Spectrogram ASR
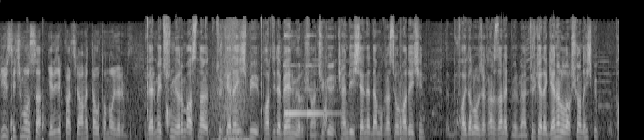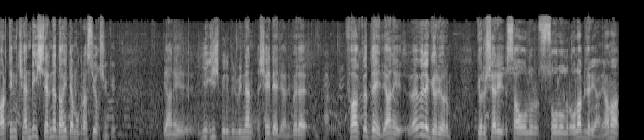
Bir seçim olsa Gelecek Partisi ve Ahmet Davutoğlu'na oy verir misiniz? Vermeyi düşünmüyorum. Aslında Türkiye'de hiçbir parti de beğenmiyorum şu an. Çünkü kendi işlerinde demokrasi olmadığı için faydalı olacaklarını zannetmiyorum. Yani Türkiye'de genel olarak şu anda hiçbir partinin kendi işlerinde dahi demokrasi yok çünkü. Yani hi- hiçbiri birbirinden şey değil yani böyle farklı değil. Yani ve öyle görüyorum. Görüşleri sağ olur, sol olur olabilir yani ama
